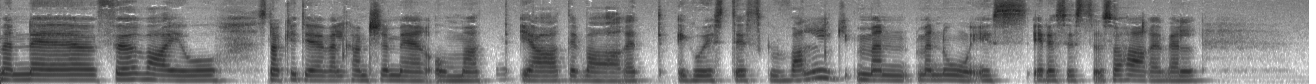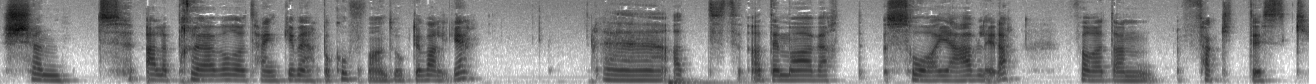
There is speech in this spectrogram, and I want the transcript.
men uh, før var jo snakket jeg vel kanskje mer om at ja, at det var et egoistisk valg, men, men nå i, i det siste så har jeg vel skjønt, eller prøver å tenke mer på hvorfor han tok det valget. Eh, at, at det må ha vært så jævlig, da, for at han faktisk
